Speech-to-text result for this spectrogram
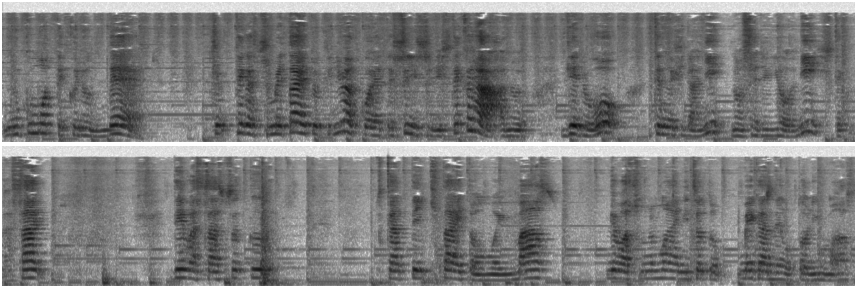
ぬくもってくるんで手が冷たい時にはこうやってスリスリしてからあのゲルを手のひらにのせるようにしてください。では早速使っていきたいと思います。ではその前にちょっとメガネを取ります。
